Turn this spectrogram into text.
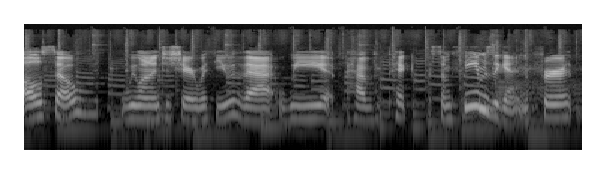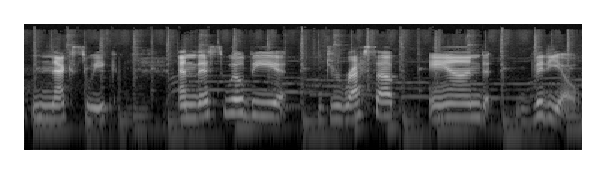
Also, we wanted to share with you that we have picked some themes again for next week. And this will be dress up and video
